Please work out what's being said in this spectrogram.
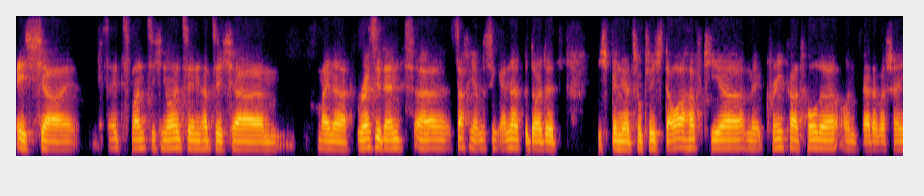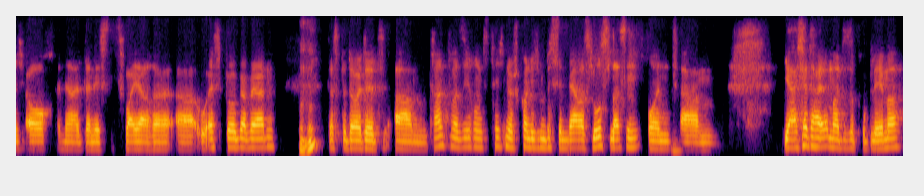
ich äh, seit 2019 hat sich ähm, meine Resident-Sache äh, ein bisschen geändert. Bedeutet, ich bin jetzt wirklich dauerhaft hier mit Green Card Holder und werde wahrscheinlich auch innerhalb der nächsten zwei Jahre äh, US-Bürger werden. Mhm. Das bedeutet, ähm, krankenversicherungstechnisch konnte ich ein bisschen mehr was loslassen und ähm, ja, ich hatte halt immer diese Probleme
